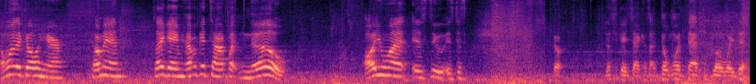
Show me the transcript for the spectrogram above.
I wanted to go in here, come in, play a game, have a good time, but no! All you want is to, is just... Oh, disengage that, because I don't want that to blow away this.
